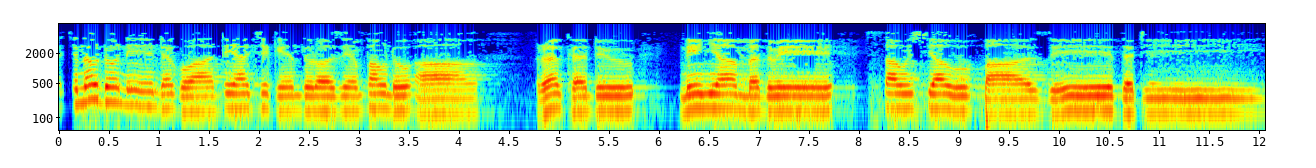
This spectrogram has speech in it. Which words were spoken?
အကျွန်ုပ်တို့နှင့်တကွာတရားချစ်ခင်သူတော်စင်ပေါင်းတို့အားရခတုနိညာမသွေစောင်းရှောက်ပါစေတည်း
